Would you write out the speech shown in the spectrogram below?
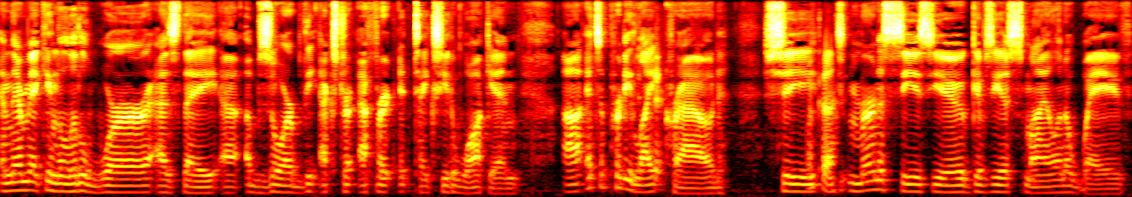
and they're making the little whir as they uh, absorb the extra effort it takes you to walk in. Uh, it's a pretty light crowd. She Okay. Myrna sees you, gives you a smile and a wave.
